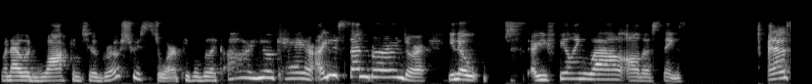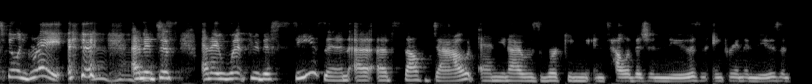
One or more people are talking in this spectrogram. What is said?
when I would walk into a grocery store, people would be like, Oh, are you okay? Or are you sunburned? Or, you know, just, are you feeling well? All those things. And I was feeling great. Mm-hmm. and it just, and I went through this season of, of self doubt. And, you know, I was working in television news and anchoring the news. And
